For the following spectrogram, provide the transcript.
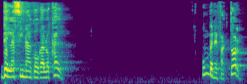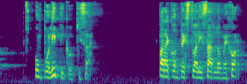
de la sinagoga local. Un benefactor, un político quizá, para contextualizarlo mejor.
